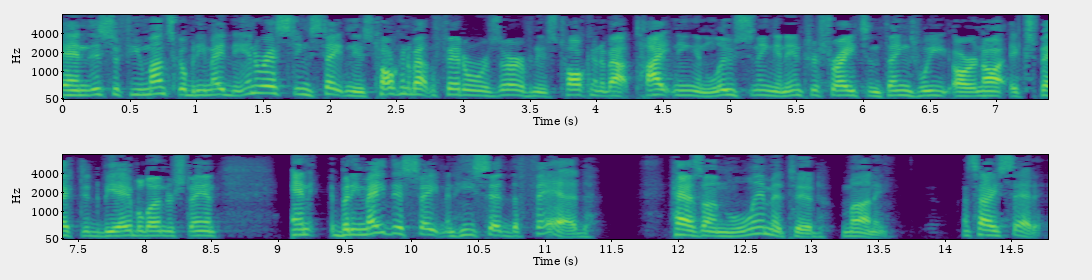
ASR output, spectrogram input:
and this a few months ago, but he made an interesting statement. He was talking about the Federal Reserve, and he was talking about tightening and loosening and interest rates and things we are not expected to be able to understand. And but he made this statement. He said the Fed has unlimited money. That's how he said it.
